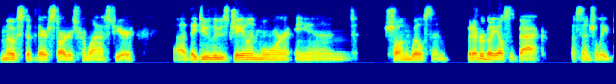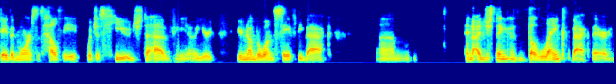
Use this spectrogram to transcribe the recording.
most of their starters from last year. Uh, they do lose Jalen Moore and Sean Wilson, but everybody else is back. Essentially, David Morris is healthy, which is huge to have you know your your number one safety back. Um, and I just think the length back there,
